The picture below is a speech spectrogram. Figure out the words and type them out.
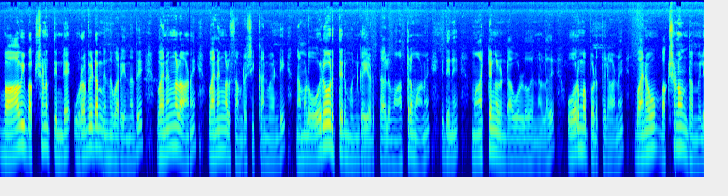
ഭാവി ഭക്ഷണത്തിന്റെ ഉറവിടം എന്ന് പറയുന്നത് വനങ്ങളാണ്. വനങ്ങൾ സംരക്ഷിക്കാൻ വേണ്ടി നമ്മൾ ഓരോരുത്തരും മുൻകൈ എടുത്താൽ മാത്രമാണ് ഇതിന് മാറ്റങ്ങൾ ഉണ്ടാവുള്ളൂ എന്നുള്ളത് ഓർമ്മപ്പെടുത്തലാണ്. വനവും ഭക്ഷണവും തമ്മിൽ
